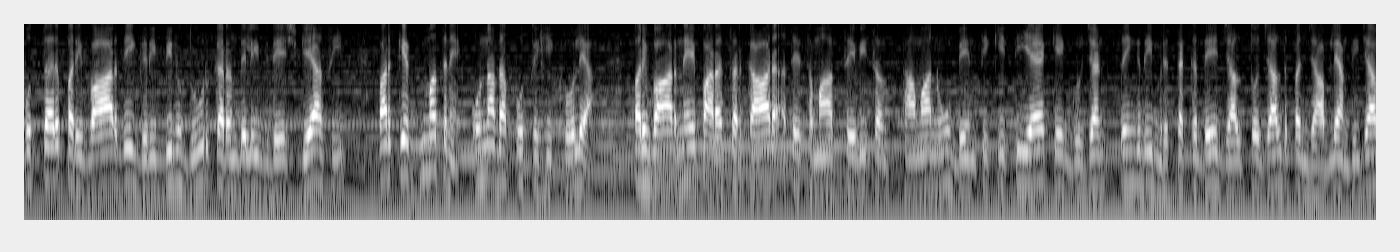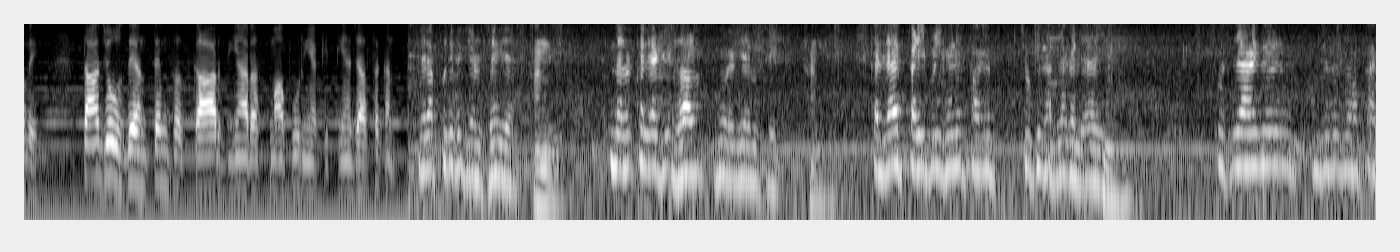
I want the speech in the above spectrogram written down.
ਪੁੱਤਰ ਪਰਿਵਾਰ ਦੀ ਗਰੀਬੀ ਨੂੰ ਦੂਰ ਕਰਨ ਦੇ ਲਈ ਵਿਦੇਸ਼ ਗਿਆ ਸੀ, ਪਰ ਕਿਸਮਤ ਨੇ ਉਹਨਾਂ ਦਾ ਪੁੱਤ ਹੀ ਖੋਲਿਆ ਪਰਿਵਾਰ ਨੇ ਭਾਰਤ ਸਰਕਾਰ ਅਤੇ ਸਮਾਜ ਸੇਵੀ ਸੰਸਥਾਵਾਂ ਨੂੰ ਬੇਨਤੀ ਕੀਤੀ ਹੈ ਕਿ ਗੁਰਜੰਟ ਸਿੰਘ ਦੀ ਮ੍ਰਿਤਕ ਦੇ ਜਲਦ ਤੋਂ ਜਲਦ ਪੰਜਾਬ ਲਿਆਂਦੀ ਜਾਵੇ ਤਾਂ ਜੋ ਉਸ ਦੇ ਅੰਤਿਮ ਸੰਸਕਾਰ ਦੀਆਂ ਰਸਮਾਂ ਪੂਰੀਆਂ ਕੀਤੀਆਂ ਜਾ ਸਕਣ। ਮੇਰਾ ਪੁੱਤ ਜਨ ਸਿੰਘ ਹੈ। ਹਾਂਜੀ। ਮੇਰਾ ਕੱਲਿਆ ਡੇਢ ਸਾਲ ਹੋ ਗਿਆ ਨੂੰ ਸੀ। ਹਾਂਜੀ। ਕੱਲਿਆ ਪੜੀ ਪੜੀ ਖਣੇ ਪਾ ਕੇ ਚੁੱਕੀ ਕਰ ਲਿਆ ਕੱਲਿਆ ਸੀ ਉਸ ਜਾ ਕੇ ਜਦੋਂ ਦਾ ਪਾ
